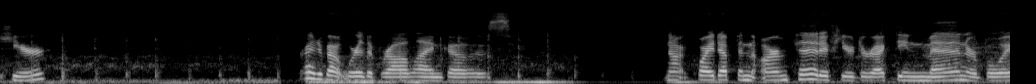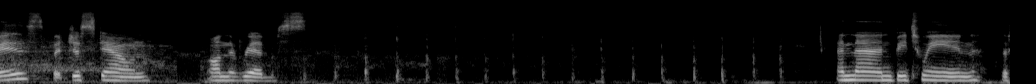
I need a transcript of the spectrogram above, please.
here, right about where the bra line goes. Not quite up in the armpit if you're directing men or boys, but just down on the ribs. And then between the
